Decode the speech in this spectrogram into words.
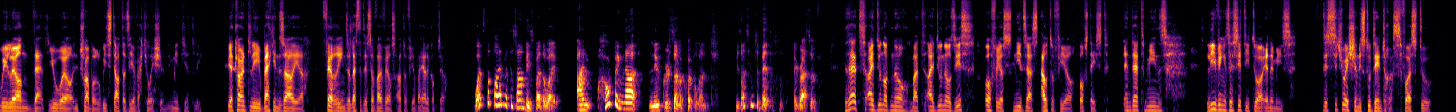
we learned that you were in trouble, we started the evacuation immediately. We are currently back in Zarya, ferrying the rest of the survivors out of here by helicopter. What's the plan with the zombies, by the way? I'm hoping not nuke or some equivalent, because that seems a bit aggressive. That I do not know, but I do know this. Orpheus needs us out of here post haste. And that means leaving the city to our enemies. The situation is too dangerous for us to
